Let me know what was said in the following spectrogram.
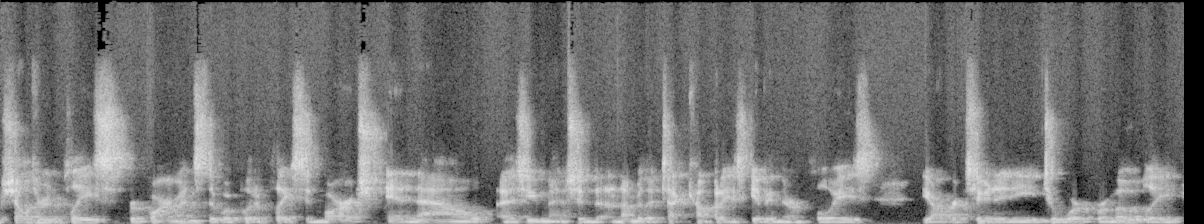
shelter in place requirements that were put in place in March. And now, as you mentioned, a number of the tech companies giving their employees the opportunity to work remotely.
